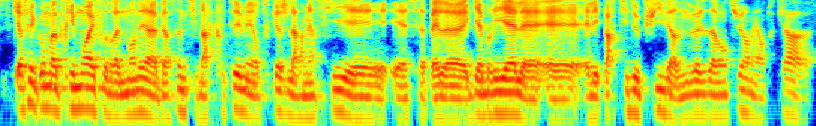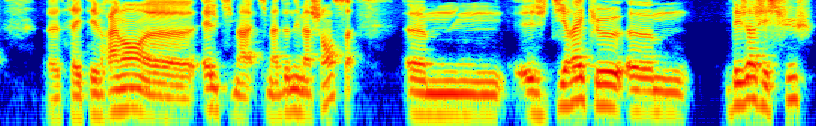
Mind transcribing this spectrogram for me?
ce qui a fait qu'on m'a pris moi, il faudrait demander à la personne qui m'a recruté, mais en tout cas, je la remercie et, elle s'appelle euh, Gabrielle. Elle, est partie depuis vers de nouvelles aventures, mais en tout cas, euh, ça a été vraiment euh, elle qui m'a qui m'a donné ma chance. je dirais que déjà j'ai su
